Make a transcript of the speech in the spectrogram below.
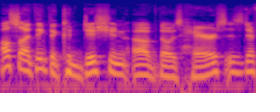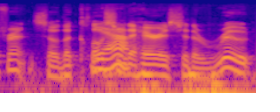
Also, I think the condition of those hairs is different. So the closer Yeah. the hair is to the root,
